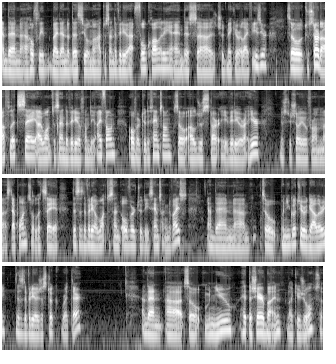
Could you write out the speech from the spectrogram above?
and then uh, hopefully by the end of this you'll know how to send a video at full quality, and this uh, should make your life easier. So to start off, let's say I want to send a video from the iPhone over to the Samsung, so I'll just start a video right here just to show you from uh, step one. So let's say this is the video I want to send over to the Samsung device. And then, um, so when you go to your gallery, this is the video I just took right there. And then, uh, so when you hit the share button, like usual, so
